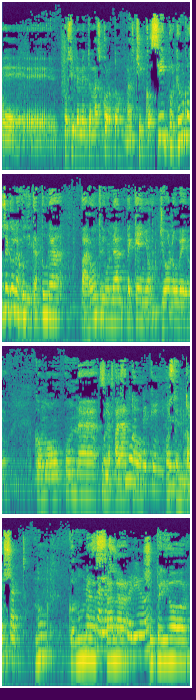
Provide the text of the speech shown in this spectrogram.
eh, posiblemente más corto, más chico. Sí, porque un consejo de la judicatura para un tribunal pequeño, yo lo veo como una, Sí, un que es aparato muy pequeño, ostentoso. exacto. ¿no? Con una, Una sala sala, superior. superior,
